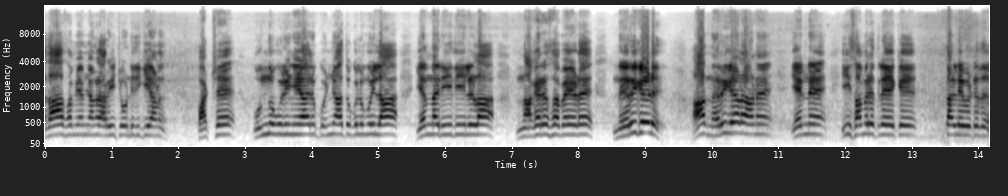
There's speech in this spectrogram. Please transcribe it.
അതാസമയം ഞങ്ങൾ അറിയിച്ചുകൊണ്ടിരിക്കുകയാണ്. പക്ഷേ ഒന്ന് കുലുങ്ങിയാലും കുഞ്ഞാത്ത് കുലുങ്ങില്ല എന്ന രീതിയിലുള്ള നഗരസഭയുടെ നെറുകേട് ആ നെറുകേടാണ് എന്നെ ഈ സമരത്തിലേക്ക് തള്ളിവിട്ടത്.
